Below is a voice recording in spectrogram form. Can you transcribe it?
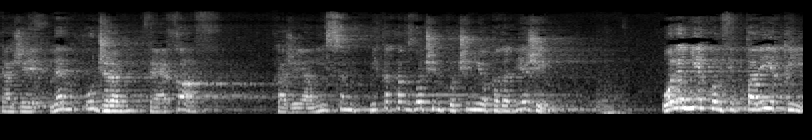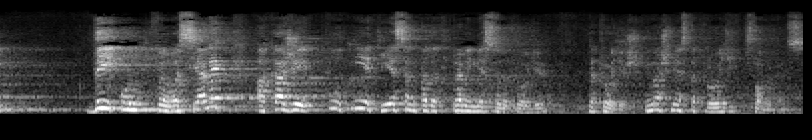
kaže, lem uđram fe ahaf. Kaže, ja nisam nikakav zločin počinio pa da bježim. Olem jekun fi tariqi dikun fe wasjalek, a kaže, put nije tjesan pa da ti pravi mjesto da prođe. Da prođeš. Imaš mjesta, prođi, slobodan si.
